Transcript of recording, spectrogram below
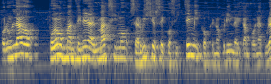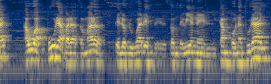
Por un lado, podemos mantener al máximo servicios ecosistémicos que nos brinda el campo natural, agua pura para tomar de los lugares de donde viene el campo natural,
